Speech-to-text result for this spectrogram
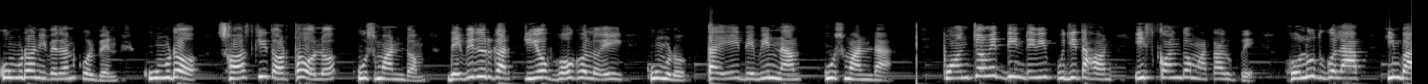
কুমড়ো নিবেদন করবেন। কুমড়ো সংস্কৃত অর্থ হলো কুষ্মান্ডম দেবী দুর্গার প্রিয় ভোগ হলো এই কুমড়ো। তাই এই দেবীর নাম কুষ্মান্ডা পঞ্চমীর দিন দেবী পূজিত হন ইস্কন্দ মাতা রূপে। হলুদ গোলাপ কিংবা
